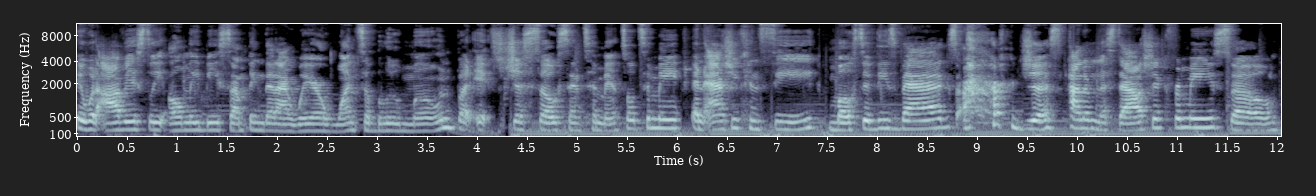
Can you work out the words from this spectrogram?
It would obviously only be something that I wear once a blue moon, but it's just so sentimental to me. And as you can see, most of these bags are just kind of nostalgic for me. So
